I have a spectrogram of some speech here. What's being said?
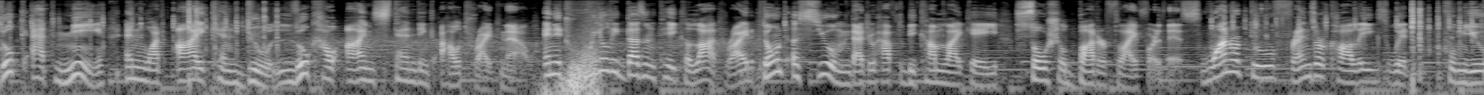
look at me and what I can do. Look how I'm standing out right now. And it really doesn't take a lot, right? Don't assume that you have to become like a social butterfly for this. One or two friends or colleagues with whom you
